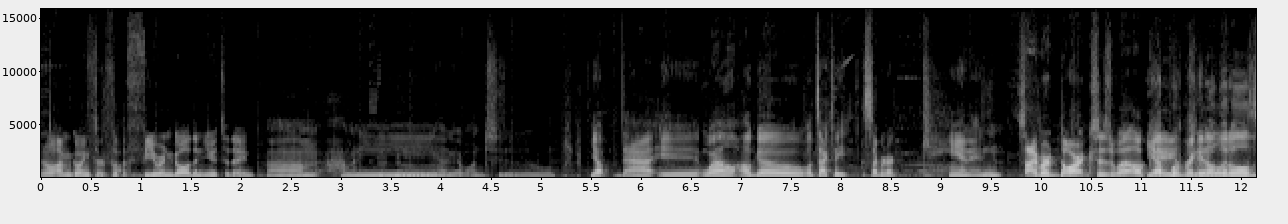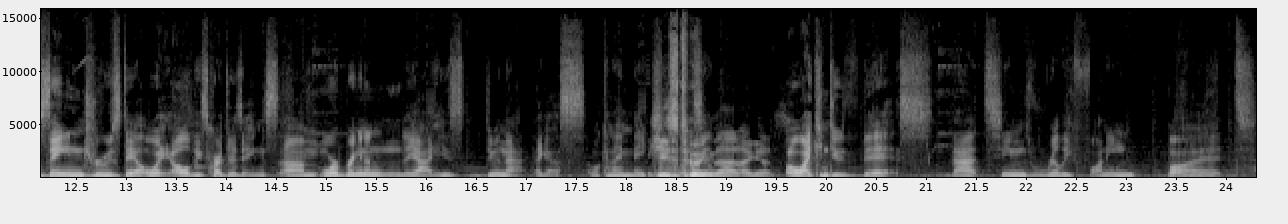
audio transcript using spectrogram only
No, I'm going to put the fear in God in you today. Um, how many? Mhm. Okay, one, two. Yep, that is. Well, I'll go. Let's activate Cyberdark Cannon. Cyber Darks as well. Okay. yep, we're bringing chill. a little Zane Truesdale. Oh, wait, all these cards are Zanes. Um, we're bringing in. Yeah, he's doing that. I guess. What can I make? He's What doing that, I guess. Oh, I can do this. That seems really funny, but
